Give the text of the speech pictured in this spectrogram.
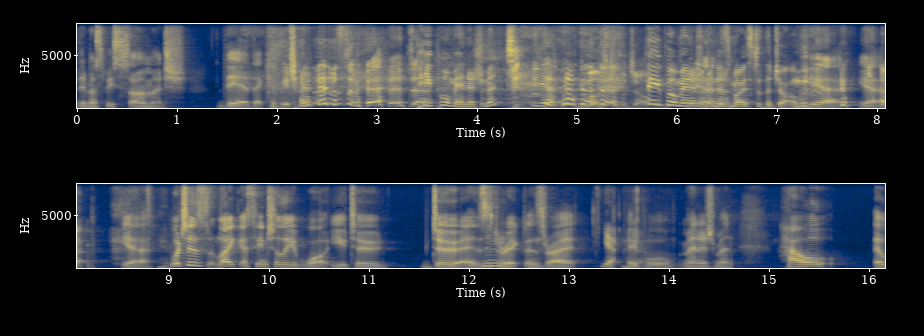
There must be so much there that can be transferred. People management. Yeah. most of the job. People management is most of the job. yeah, yeah, yeah. Which is like essentially what you two do as directors, right? Yeah. People management. How uh,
